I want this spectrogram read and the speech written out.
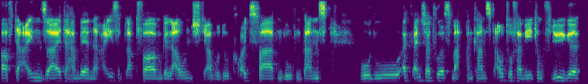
Auf der einen Seite haben wir eine Reiseplattform gelauncht, ja, wo du Kreuzfahrten buchen kannst, wo du Adventure Tours machen kannst, Autovermietung, Flüge,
